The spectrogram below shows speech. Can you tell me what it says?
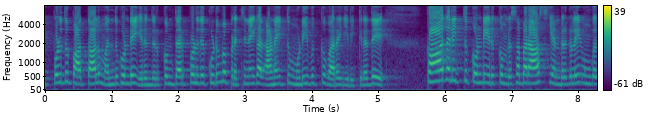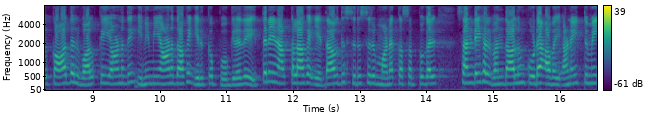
எப்பொழுது பார்த்தாலும் வந்து கொண்டே இருந்திருக்கும் தற்பொழுது குடும்ப பிரச்சனைகள் அனைத்து முடிவுக்கு வர இருக்கிறது. காதலித்து கொண்டு இருக்கும் ரிஷபராசி என்பர்களே உங்கள் காதல் வாழ்க்கையானது இனிமையானதாக இருக்க போகிறது. இத்தனை நாட்களாக ஏதாவது சிறு சிறு மனக்கசப்புகள் சண்டைகள் வந்தாலும் கூட அவை அனைத்துமே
